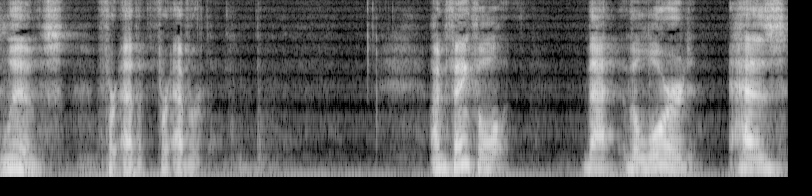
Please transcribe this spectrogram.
lives forever. forever. I'm thankful that the Lord has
